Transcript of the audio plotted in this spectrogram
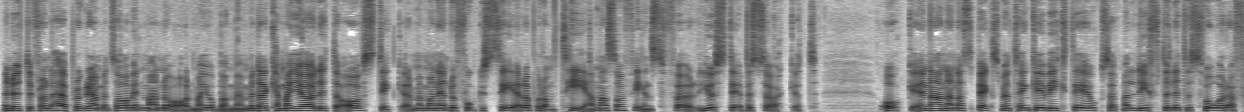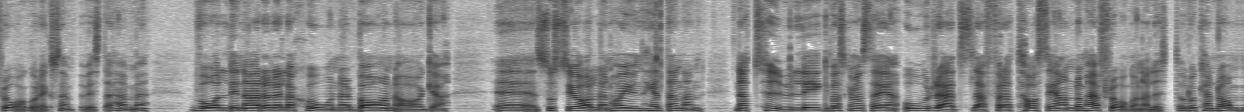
Men utifrån det här programmet så har vi en manual man jobbar med. Men där kan man göra lite avstickar, men man ändå fokuserar på de teman som finns för just det besöket. Och en annan aspekt som jag tänker är viktig är också att man lyfter lite svåra frågor, exempelvis det här med våld i nära relationer, barnaga, Eh, socialen har ju en helt annan naturlig, vad ska man säga, orädsla för att ta sig an de här frågorna lite och då kan de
